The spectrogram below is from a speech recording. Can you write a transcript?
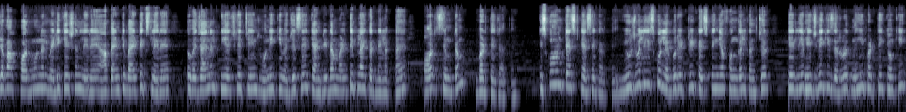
जब आप हार्मोनल मेडिकेशन ले रहे हैं, आप एंटीबायोटिक्स ले रहे हैं तो वेजाइनल पीएच के चेंज होने की वजह से कैंडिडा मल्टीप्लाई करने लगता है और सिम्टम बढ़ते जाते हैं। इसको हम टेस्ट कैसे करते हैं? यूजुअली इसको लेबोरेटरी टेस्टिंग या फंगल कल्चर के लिए भेजने की ज़रूरत नहीं पड़ती क्योंकि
